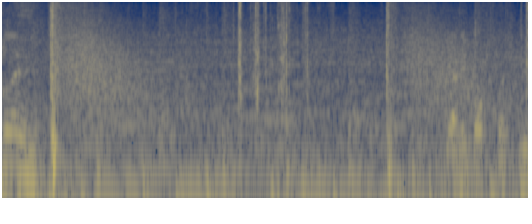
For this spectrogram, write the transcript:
A goblin! Yeah, they both pushed me.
